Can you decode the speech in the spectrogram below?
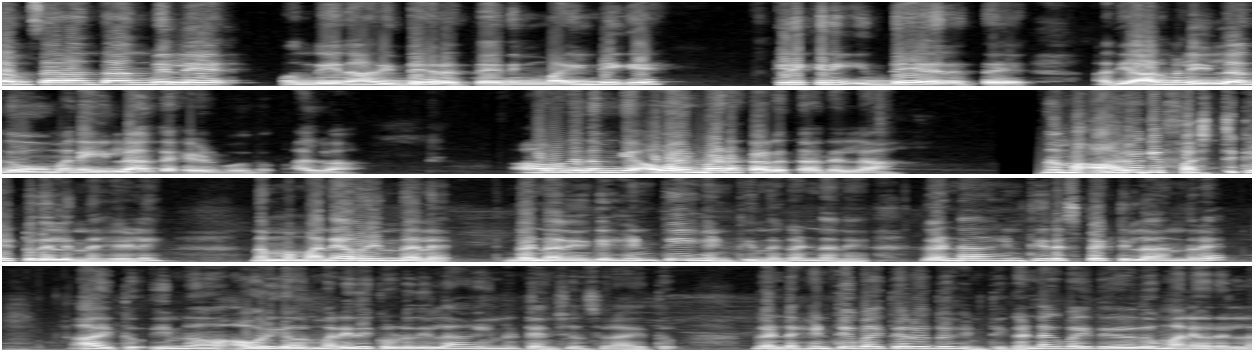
ಸಂಸಾರ ಅಂತ ಅಂದ್ಮೇಲೆ ಒಂದ್ ಏನಾದ್ರು ಇದ್ದೇ ಇರುತ್ತೆ. ನಿಮ್ ಮೈಂಡಿಗೆ ಕಿರಿಕಿರಿ ಇದ್ದೇ ಇರುತ್ತೆ. ಅದ್ ಯಾರ ಮೇಲೆ ಇಲ್ಲದು ಮನೆ ಇಲ್ಲ ಅಂತ ಹೇಳ್ಬೋದು, ಅಲ್ವಾ? ಆವಾಗ ನಮ್ಗೆ ಅವಾಯ್ಡ್ ಮಾಡಕ್ಕಾಗತ್ತ ಅದೆಲ್ಲ? ನಮ್ಮ ಆರೋಗ್ಯ ಫಸ್ಟ್ ಕೆಟ್ಟದೆಲ್ಲಿಂದ ಹೇಳಿ? ನಮ್ಮ ಮನೆಯವರಿಂದಲೇ. ಗಂಡನಿಗೆ ಹೆಂಡತಿ, ಹೆಂಡತಿಯಿಂದ ಗಂಡನೇ. ಗಂಡ, ಹೆಂಡತಿ ರೆಸ್ಪೆಕ್ಟ್ ಇಲ್ಲ ಅಂದರೆ ಆಯಿತು. ಇನ್ನು ಅವರಿಗೆ ಅವ್ರು ಮರ್ಯಾದೆ ಕೊಡೋದಿಲ್ಲ, ಇನ್ನು ಟೆನ್ಷನ್ ಶುರು ಆಯಿತು. ಗಂಡ ಹೆಂಡತಿ ಇರೋದು, ಹೆಂಡತಿ ಗಂಡಗೆ ಬೈತಿರೋದು ಮನೆಯವರೆಲ್ಲ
